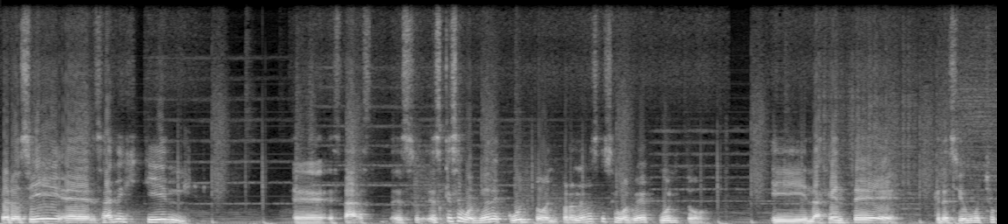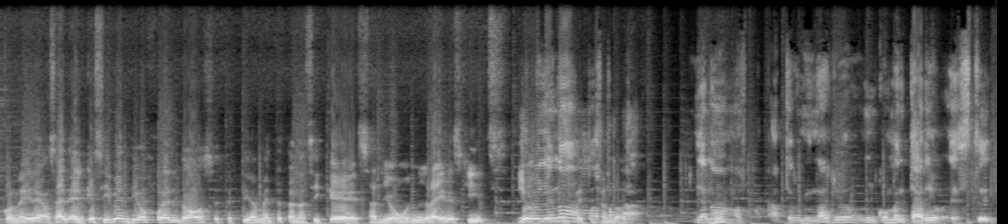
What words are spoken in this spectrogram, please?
pero sí, eh, Silent Hill eh, está, es, es que se volvió de culto. El problema es que se volvió de culto. Y la gente creció mucho con la idea. O sea, el que sí vendió fue el 2, efectivamente, tan así que salió un Greatest Hits. Yo ya nada más PlayStation 2. para, ya nada más para terminar yo un comentario, este,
